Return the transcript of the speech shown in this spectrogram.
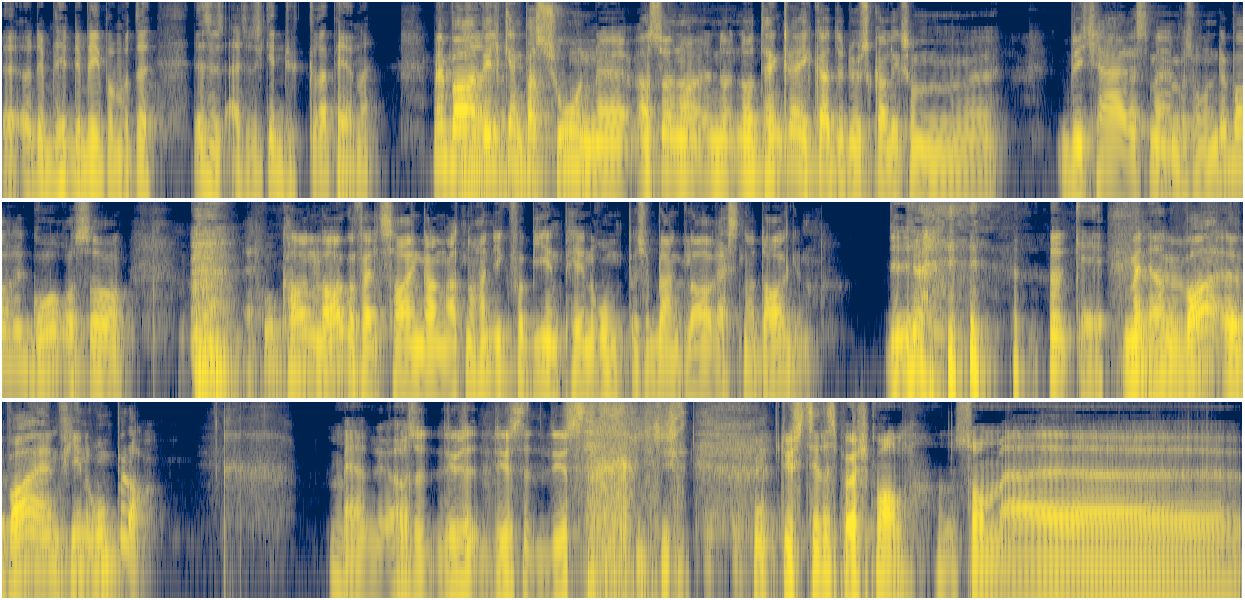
Eh, det blir, det blir på en måte det synes, Jeg syns ikke dukker er pene. Men hva, Altså- hvilken person eh, altså nå, nå, tenker jeg ikke at du skal liksom eh, bli kjæreste med den personen. Du bare går og så Jeg tror Karl Lagerfeldt sa en gang at når han gikk forbi en pen rumpe, så ble han glad resten av dagen. okay. Men Ja. hva, eh, hva er en fin rumpe, da? Men altså, du, du, du, du, stiller spørsmål som er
